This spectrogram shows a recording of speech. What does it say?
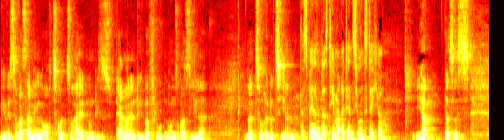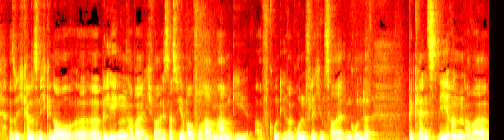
gewisse Wassermengen auch zurückzuhalten und dieses permanente Überfluten unserer Siele äh, zu reduzieren. Das wäre dann das Thema Retentionsdächer. Ja, das ist, also ich kann es nicht genau äh, belegen, aber ich weiß, dass wir Bauvorhaben haben, die aufgrund ihrer Grundflächenzahl im Grunde begrenzt wären, aber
